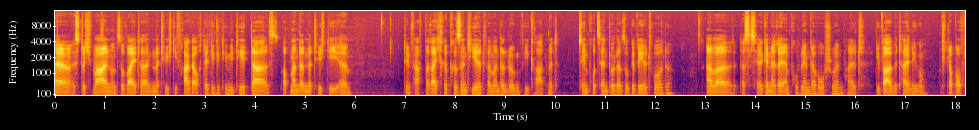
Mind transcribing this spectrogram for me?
äh, ist durch Wahlen und so weiter natürlich die Frage auch der Legitimität da ist, ob man dann natürlich die äh, den Fachbereich repräsentiert, wenn man dann irgendwie gerade mit 10% oder so gewählt wurde. Aber das ist ja generell ein Problem der Hochschulen, halt die Wahlbeteiligung. Ich glaube auch,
